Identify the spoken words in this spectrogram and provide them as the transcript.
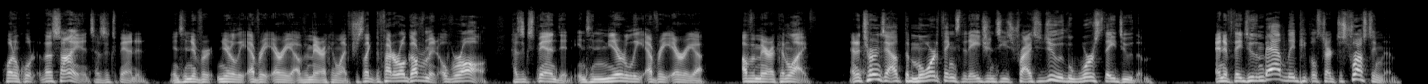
quote unquote the science has expanded into never, nearly every area of American life, just like the federal government overall has expanded into nearly every area of American life. And it turns out the more things that agencies try to do, the worse they do them. And if they do them badly, people start distrusting them.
